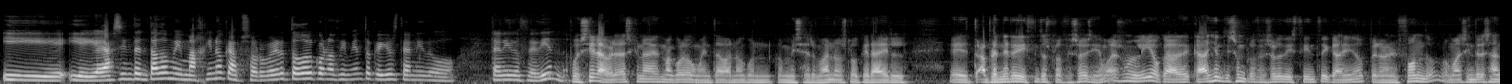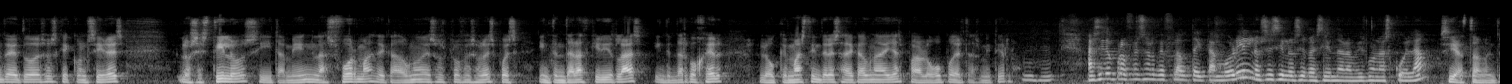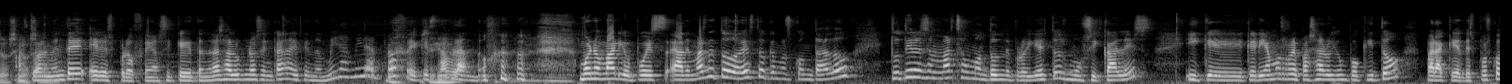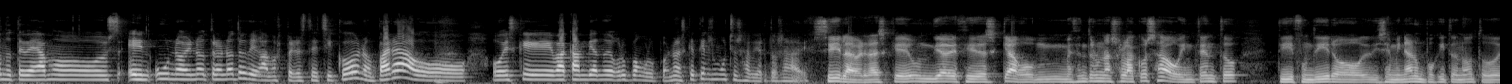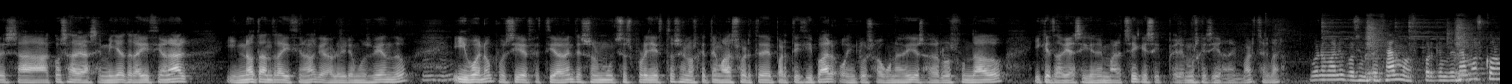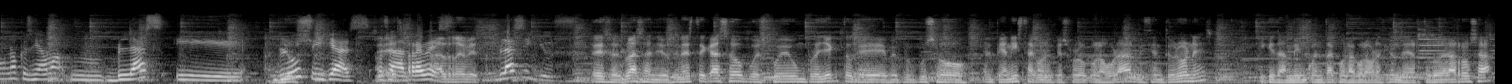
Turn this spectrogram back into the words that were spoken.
Y, y, has intentado, me imagino, que absorber todo el conocimiento que ellos te han ido, te han ido cediendo. Pues sí, la verdad es que una vez me acuerdo comentaba ¿no? con, con mis hermanos lo que era el, eh, aprender de distintos profesores. Y bueno, es un lío, cada, cada, año tienes un profesor distinto y cada año, pero en el fondo lo más interesante de todo eso es que consigues los estilos y también las formas de cada uno de esos profesores, pues intentar adquirirlas, intentar coger lo que más te interesa de cada una de ellas para luego poder transmitirlo. ¿Has sido profesor de flauta y tamboril? No sé si lo sigues siendo ahora mismo en la escuela. Sí, actualmente lo sigo Actualmente eres profe, así que tendrás alumnos en casa diciendo, mira, mira el profe que está hablando. bueno, Mario, pues además de todo esto que hemos contado, tú tienes en marcha un montón de proyectos musicales y que queríamos repasar hoy un poquito para que después cuando te veamos en uno, en otro, en otro, digamos, pero este chico no para o, o es que va cambiando de grupo en grupo. No, es que tienes muchos abiertos a la vez. Sí, la verdad es que un día decides, ¿qué hago? ¿Me centro en una sola cosa o intento difundir o diseminar un poquito ¿no? toda esa cosa de la semilla tradicional? Y no tan tradicional, que ahora lo iremos viendo. Y bueno, pues sí, efectivamente, son muchos proyectos en los que tengo la suerte de participar o incluso alguno de ellos haberlos fundado y que todavía siguen en marcha y que esperemos que sigan en marcha, claro. Bueno, Manu, pues empezamos, porque empezamos con uno que se llama mm, Blas y Blues, y Jazz, o sea, al revés. Al revés. Blas y Jazz. Eso es, Blas and Jazz. En este caso, pues fue un proyecto que me propuso el pianista con el que suelo colaborar, Vicente Urones, y que también cuenta con la colaboración de Arturo de la Rosa,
